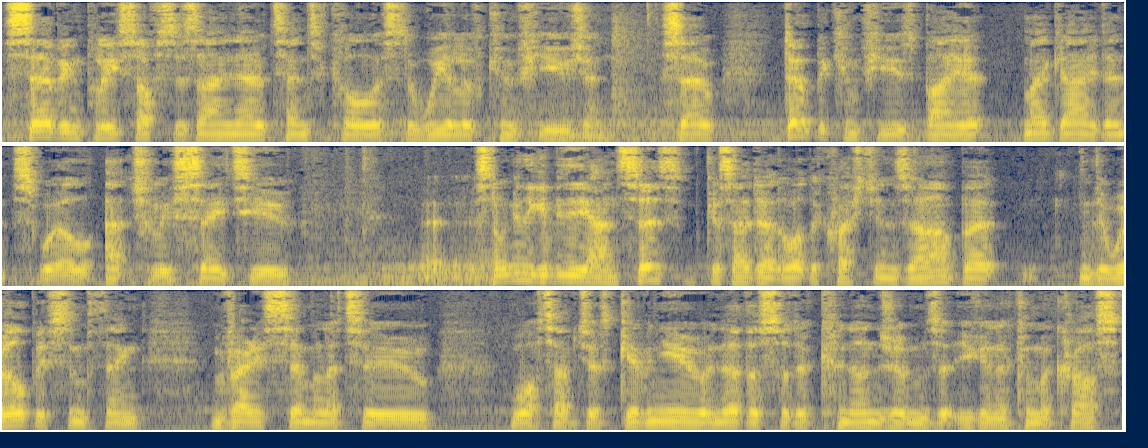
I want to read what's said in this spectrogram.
serving police officers I know tend to call this the wheel of confusion. So don't be confused by it. My guidance will actually say to you uh, it's not going to give you the answers because I don't know what the questions are but there will be something very similar to what I've just given you and other sort of conundrums that you're going to come across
